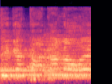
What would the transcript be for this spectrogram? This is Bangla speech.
দিকে তাকানো হয়ে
